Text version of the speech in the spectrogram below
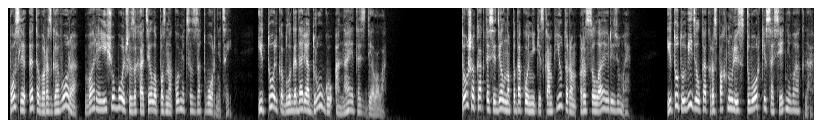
После этого разговора Варя еще больше захотела познакомиться с затворницей. И только благодаря другу она это сделала. Тоша как-то сидел на подоконнике с компьютером, рассылая резюме и тут увидел, как распахнулись створки соседнего окна.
